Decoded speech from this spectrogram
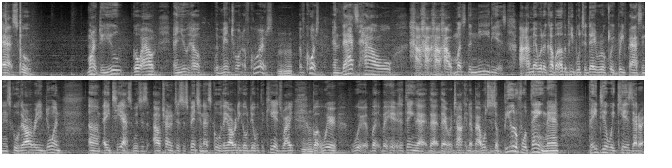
at school, Mark, do you go out and you help with mentoring? Of course, of course, and that's how. How, how, how, how much the need is. I, I met with a couple other people today, real quick, brief passing in school. They're already doing um, ATS, which is alternative suspension at school. They already go deal with the kids, right? But we're we're but but here's the thing that, that that we're talking about, which is a beautiful thing, man. They deal with kids that are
